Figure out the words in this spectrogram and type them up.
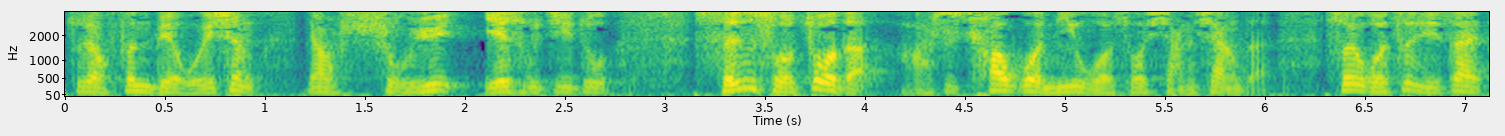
就要分别为圣，要属于耶稣基督。神所做的啊，是超过你我所想象的。所以我自己在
